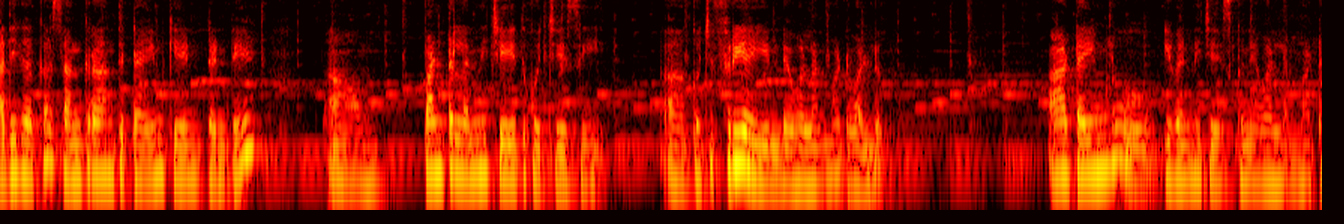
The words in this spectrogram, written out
అదిగాక సంక్రాంతి టైంకి ఏంటంటే పంటలన్నీ చేతికి వచ్చేసి కొంచెం ఫ్రీ అయ్యి ఉండేవాళ్ళు అనమాట వాళ్ళు. ఆ టైంలో ఇవన్నీ చేసుకునేవాళ్ళు అనమాట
